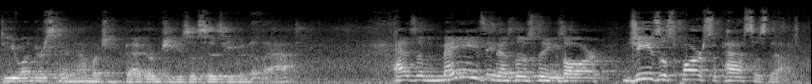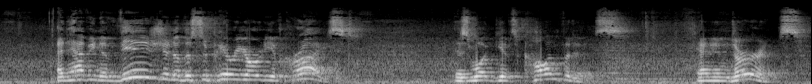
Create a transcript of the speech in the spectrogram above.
Do you understand how much better Jesus is even than that? As amazing as those things are, Jesus far surpasses that. And having a vision of the superiority of Christ is what gives confidence and endurance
